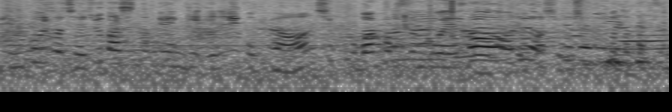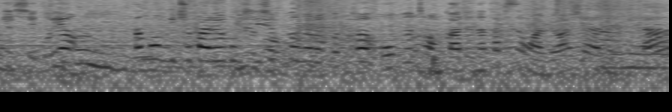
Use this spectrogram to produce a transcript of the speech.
김포에서 제주 가시는 비행기 129편 19번 탑승구에서 6시 50분 탑승이시고요. 항공기 출발 7시 10분으로부터 5분 전까지는 탑승 완료하셔야 됩니다.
